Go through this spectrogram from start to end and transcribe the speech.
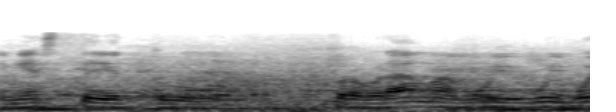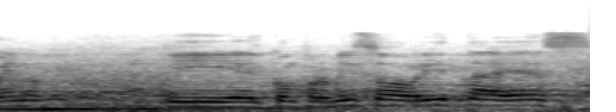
en este tu programa muy, muy bueno. Y el compromiso ahorita es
